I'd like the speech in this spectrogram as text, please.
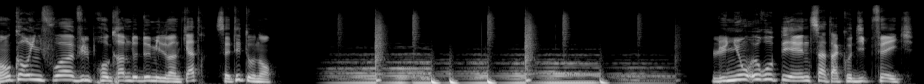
Encore une fois, vu le programme de 2024, c'est étonnant. L'Union européenne s'attaque au deepfake.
